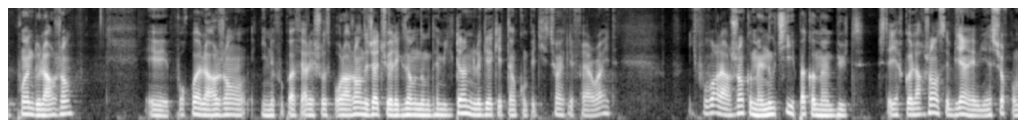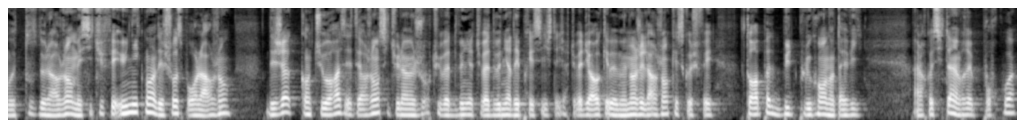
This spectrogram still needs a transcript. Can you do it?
point de l'argent et pourquoi l'argent, il ne faut pas faire les choses pour l'argent. Déjà, tu as l'exemple donc d'Hamilton, le gars qui était en compétition avec les frères Wright. Il faut voir l'argent comme un outil et pas comme un but. C'est-à-dire que l'argent, c'est bien, et bien sûr qu'on veut tous de l'argent, mais si tu fais uniquement des choses pour l'argent, déjà, quand tu auras cet argent, si tu l'as un jour, tu vas devenir, tu vas devenir dépressif. C'est-à-dire, tu vas dire, ok, ben maintenant j'ai l'argent, qu'est-ce que je fais? Tu n'auras pas de but plus grand dans ta vie. Alors que si tu as un vrai pourquoi,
